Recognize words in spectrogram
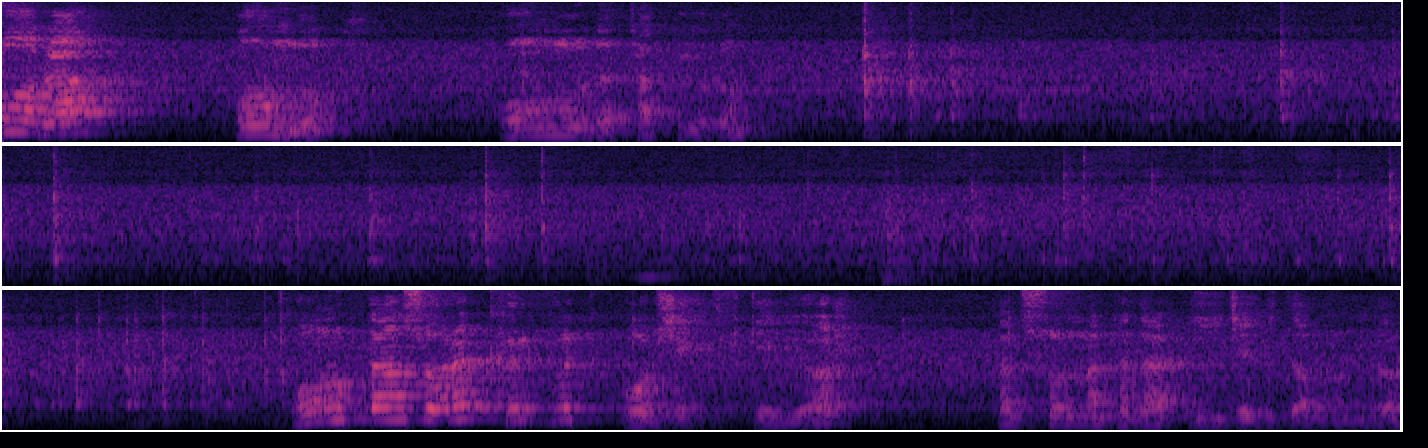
Sonra onluk. Onluğu da takıyorum. Onluktan sonra kırklık objektif geliyor. Tabi sonuna kadar iyice vidalanıyor.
